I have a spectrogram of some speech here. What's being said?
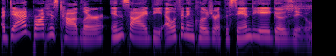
A dad brought his toddler inside the elephant enclosure at the San Diego Zoo.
